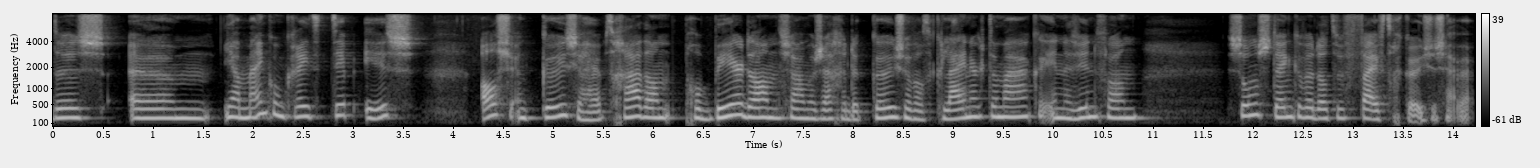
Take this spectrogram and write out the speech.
Dus ehm, ja, mijn concrete tip is: als je een keuze hebt, ga dan probeer dan, zou ik zeggen, de keuze wat kleiner te maken. In de zin van: soms denken we dat we 50 keuzes hebben.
